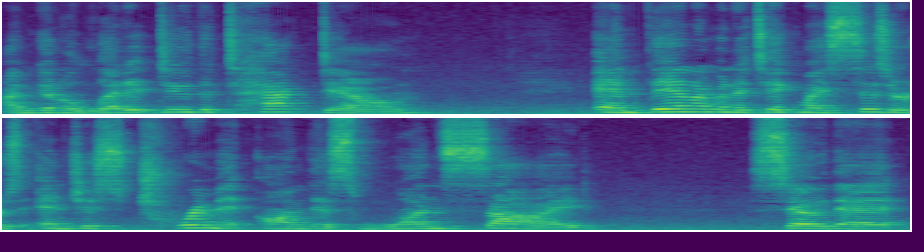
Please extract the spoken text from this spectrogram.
I'm gonna let it do the tack down and then I'm gonna take my scissors and just trim it on this one side so that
